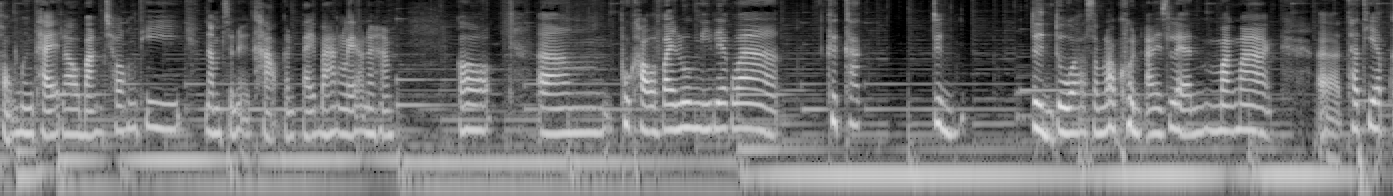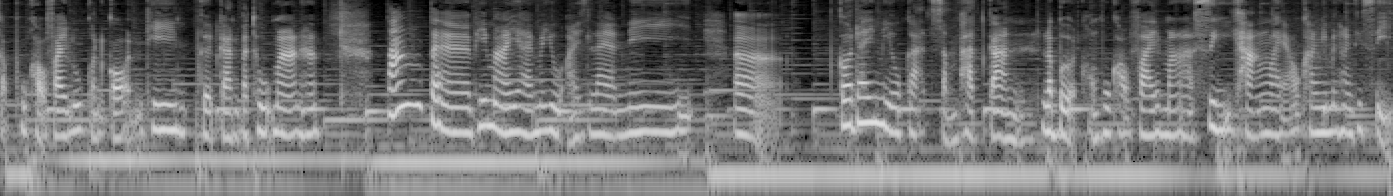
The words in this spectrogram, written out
ของเมืองไทยเราบางช่องที่นำเสนอข่าวกันไปบ้างแล้วนะคะก็ ภูเขาไฟลูกนี้เรียกว่าคึกคักตื่นตื่นตัวสำหรับคนไอซ์แลนด์มาก ๆ ถ้าเทียบกับภูเขาไฟลูกก่อนๆที่เกิดการประทุมานะคะตั้งแต่พี่มาย้ายมาอยู่ไอซ์แลนด์นี่ก็ได้มีโอกาสสัมผัสกันระเบิดของภูเขาไฟมา 4 ครั้งแล้ว ครั้งนี้เป็นครั้งที่ 4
